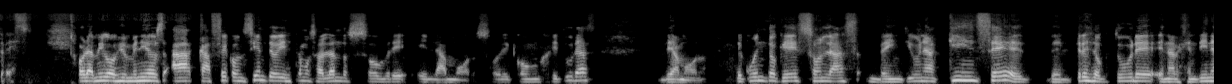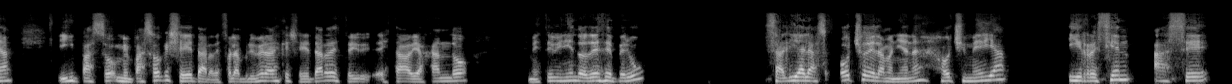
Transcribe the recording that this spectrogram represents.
tres. Hola amigos, bienvenidos a Café Consciente. Hoy estamos hablando sobre el amor, sobre conjeturas de amor. Te cuento que son las 21.15 del 3 de octubre en Argentina y pasó, me pasó que llegué tarde. Fue la primera vez que llegué tarde, estoy, estaba viajando, me estoy viniendo desde Perú. Salí a las 8 de la mañana, 8 y media, y recién hace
